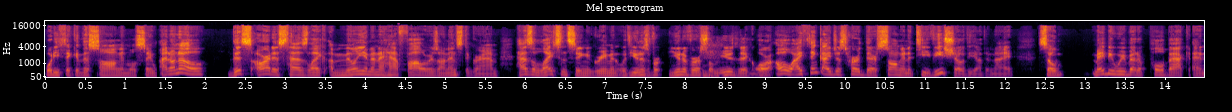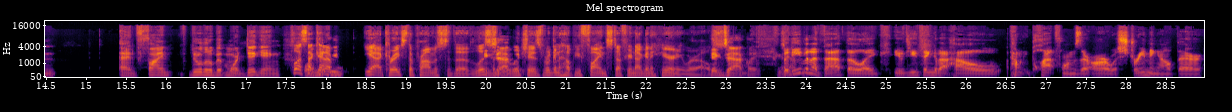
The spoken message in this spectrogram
"What do you think of this song?" And we'll say, "I don't know." This artist has like a million and a half followers on Instagram, has a licensing agreement with Univer- Universal mm-hmm. Music, or oh, I think I just heard their song in a TV show the other night. So maybe we better pull back and and find do a little bit more digging. Plus, that kind of yeah it breaks the promise to the listener, Exactly. which is we're gonna help you find stuff you're not gonna hear anywhere else. exactly. But even at that though, like if you think about how how many platforms there are with streaming out there,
